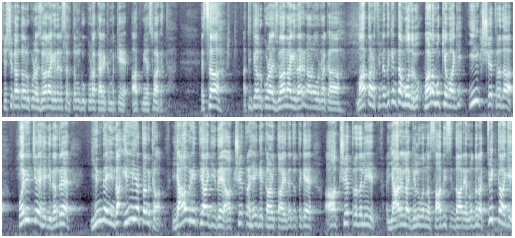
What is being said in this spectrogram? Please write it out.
ಶಶಿಕಾಂತ್ ಅವರು ಕೂಡ ಜಾಯ್ನ್ ಆಗಿದ್ದಾರೆ. ಸರ್ ತಮಗೂ ಕೂಡ ಕಾರ್ಯಕ್ರಮಕ್ಕೆ ಆತ್ಮೀಯ ಸ್ವಾಗತ. ಎಸ್ ಅತಿಥಿಯವರು ಕೂಡ ಜಾಯ್ನ್ ಆಗಿದ್ದಾರೆ. ನಾನು ಅವ್ರನ್ನ ಕಾ ಮಾತಾಡ್ತೀನಿ. ಅದಕ್ಕಿಂತ ಮೊದಲು ಬಹಳ ಮುಖ್ಯವಾಗಿ ಈ ಕ್ಷೇತ್ರದ ಪರಿಚಯ ಹೇಗಿದೆ ಅಂದರೆ ಹಿಂದೆಯಿಂದ ಇಲ್ಲಿಯ ತನಕ ಯಾವ ರೀತಿಯಾಗಿ ಇದೆ ಆ ಕ್ಷೇತ್ರ ಹೇಗೆ ಕಾಣ್ತಾ ಇದೆ, ಜೊತೆಗೆ ಆ ಕ್ಷೇತ್ರದಲ್ಲಿ ಯಾರೆಲ್ಲ ಗೆಲುವನ್ನು ಸಾಧಿಸಿದ್ದಾರೆ ಅನ್ನೋದನ್ನು ಕ್ವಿಕ್ ಆಗಿ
